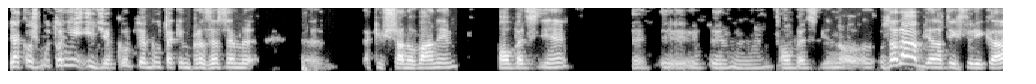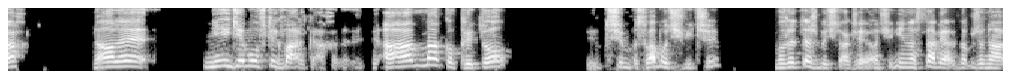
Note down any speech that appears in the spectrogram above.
Jakoś mu to nie idzie, kurde, był takim prezesem, e, jakimś szanowanym, obecnie y, y, ym, obecnie no, zarabia na tych frikach, no ale nie idzie mu w tych walkach. A ma kopyto, y, słabo ćwiczy. Może też być tak, że on się nie nastawia dobrze na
